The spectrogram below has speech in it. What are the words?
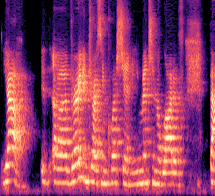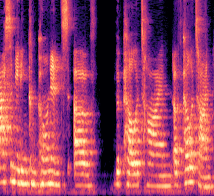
Yeah, uh, very interesting question. You mentioned a lot of fascinating components of the Peloton of Peloton.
